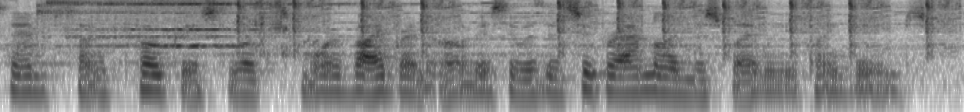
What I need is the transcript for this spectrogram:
Samsung Focus looks more vibrant, obviously, with its Super AMOLED display when you're playing games.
